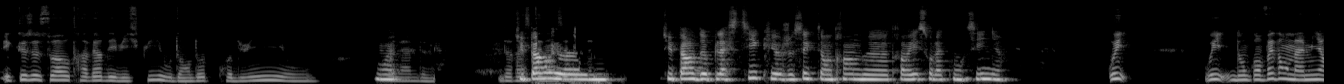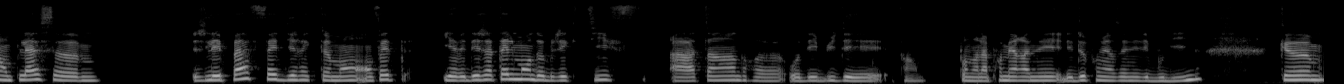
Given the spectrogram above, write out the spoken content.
et que ce soit au travers des biscuits ou dans d'autres produits ou voilà, de, de tu parles, tu parles de plastique, je sais que tu es en train de travailler sur la consigne. Oui, oui, donc en fait on a mis en place, euh, je l'ai pas fait directement, en fait il y avait déjà tellement d'objectifs à atteindre euh, au début des, enfin pendant la première année, les deux premières années des boudines, que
